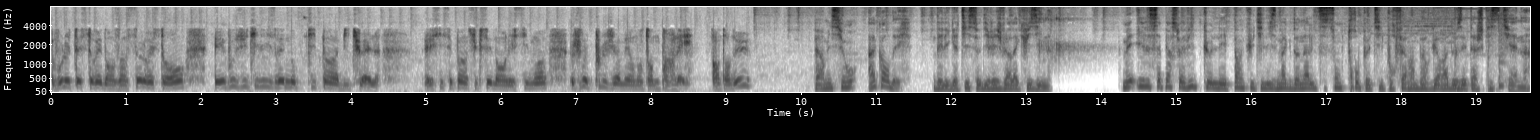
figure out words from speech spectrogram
Vous le testerez dans un seul restaurant et vous utiliserez nos petits pains habituels. Et si c'est pas un succès dans les six mois, je veux plus jamais en entendre parler. Entendu? Permission accordée. Delegati se dirige vers la cuisine. Mais il s'aperçoit vite que les pains qu'utilise McDonald's sont trop petits pour faire un burger à deux étages qui se tiennent.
